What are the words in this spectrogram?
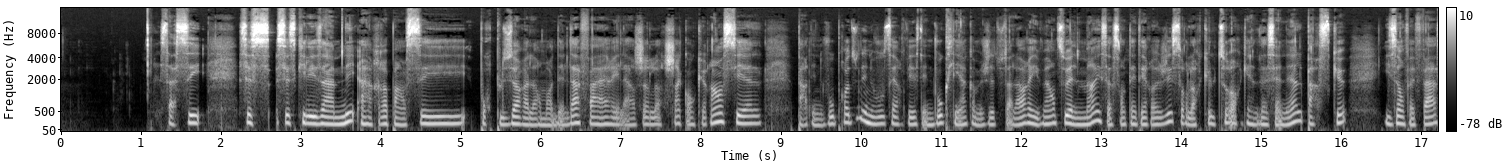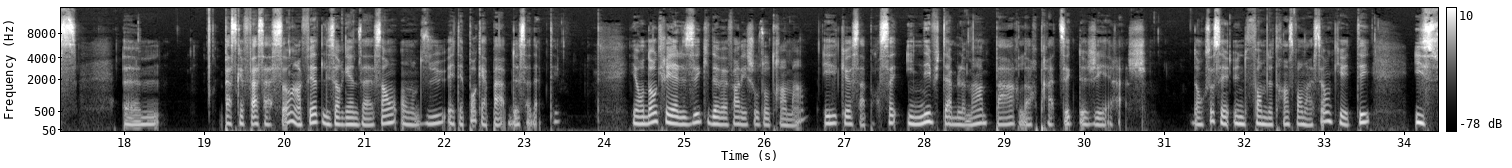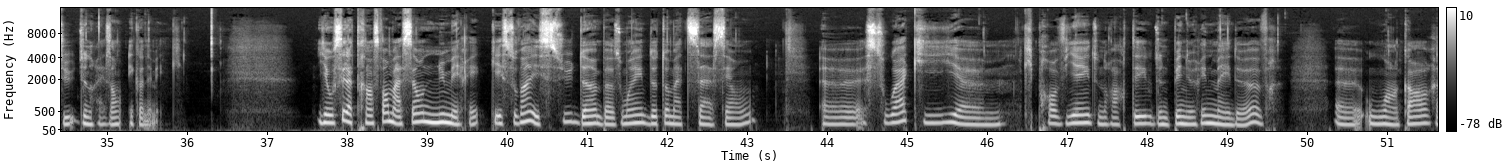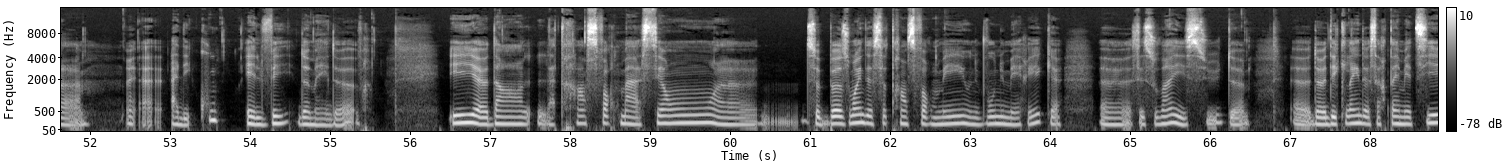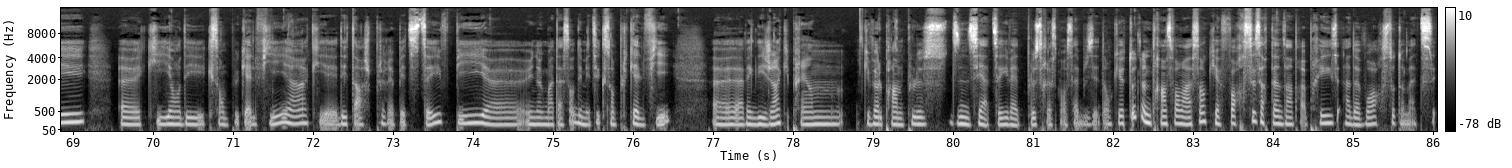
Ça, c'est, c'est, ce qui les a amenés à repenser pour plusieurs à leur modèle d'affaires, élargir leur champ concurrentiel par des nouveaux produits, des nouveaux services, des nouveaux clients, comme je disais tout à l'heure, et éventuellement, ils se sont interrogés sur leur culture organisationnelle parce qu'ils ont fait face, euh, parce que face à ça, en fait, les organisations ont dû, n'étaient pas capables de s'adapter. Ils ont donc réalisé qu'ils devaient faire les choses autrement et que ça passait inévitablement par leur pratique de GRH. Donc ça, c'est une forme de transformation qui a été issue d'une raison économique. Il y a aussi la transformation numérique qui est souvent issue d'un besoin d'automatisation, euh, soit qui, euh, qui provient d'une rareté ou d'une pénurie de main-d'œuvre, euh, ou encore à des coûts élevés de main-d'œuvre. Et euh, dans la transformation, euh, ce besoin de se transformer au niveau numérique, euh, c'est souvent issu d'un déclin de certains métiers qui, ont des, qui sont peu qualifiés, hein, qui ont des tâches plus répétitives, puis une augmentation des métiers qui sont plus qualifiés, avec des gens qui prennent, qui veulent prendre plus d'initiatives, être plus responsabilisés. Donc, il y a toute une transformation qui a forcé certaines entreprises à devoir s'automatiser.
